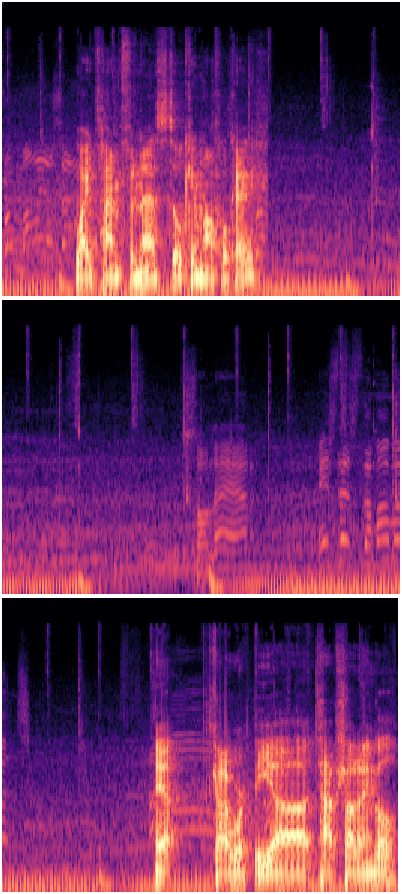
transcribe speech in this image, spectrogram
from miles out? White time finesse. Still came off okay. Soler. Is this the moment? Yeah. Gotta work the uh, tap shot angle.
